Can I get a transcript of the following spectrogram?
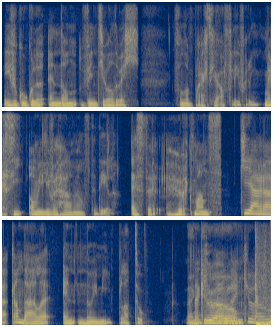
Even googelen en dan vind je wel de weg. Ik vond het een prachtige aflevering. Merci om jullie verhaal met ons te delen. Esther Hurkmans, Chiara Kandale en Noemi Plateau. Dank je wel. Dank je wel.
